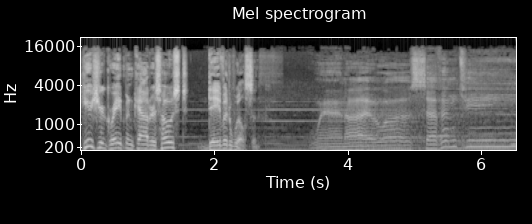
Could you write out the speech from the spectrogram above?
Here's your Grape Encounters host, David Wilson. When I was seventeen,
